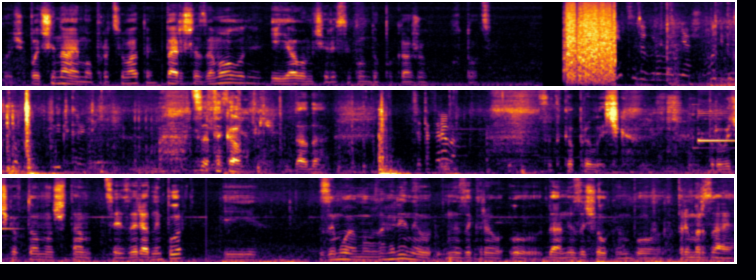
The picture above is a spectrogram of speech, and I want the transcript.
хочу. Починаємо працювати. Перше замовлення, і я вам через секунду покажу, хто це. Доброго дня, що от тут відкритий. Це така, да-да, Це так треба? це така привичка. Привичка в тому, що там цей зарядний порт, і зимою ми взагалі не, не закрив, о, да, не защолкаємо, бо примерзає.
